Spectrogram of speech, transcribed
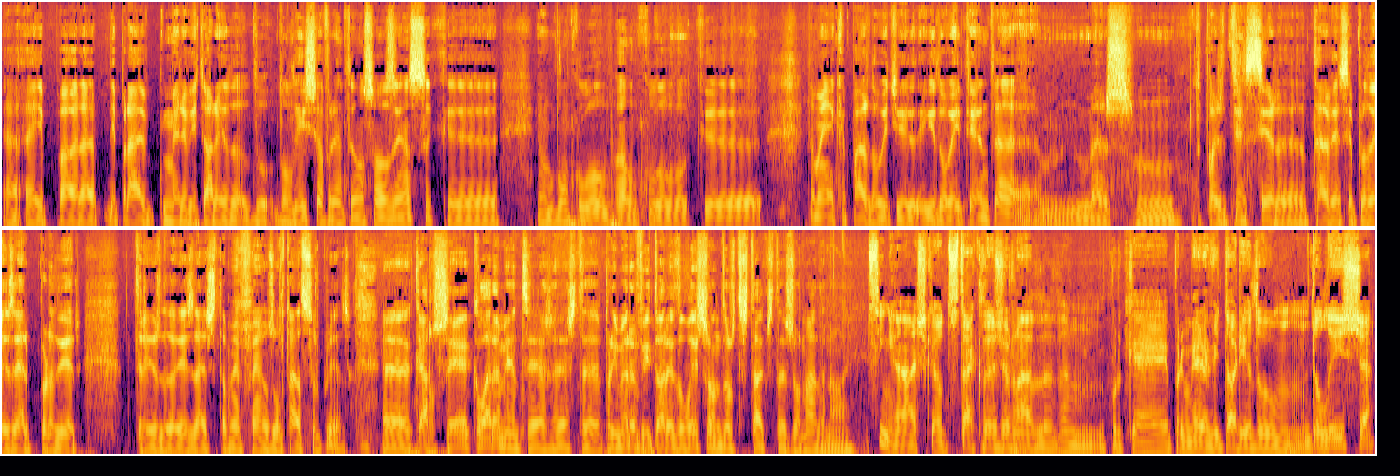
uh, e, para, e para a primeira vitória do, do, do Lixa frente a um Sousense que é um bom clube, é um clube que também é capaz do 8 e do 80 mas hum, depois de vencer, estar a vencer por 2-0 perder 3-2, acho que também foi um resultado de surpresa. Uh, Carlos, é claramente é esta primeira vitória do Leixo um dos destaques da jornada, não é? Sim, acho que é o destaque da jornada, porque é a primeira vitória do, do Lixa.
